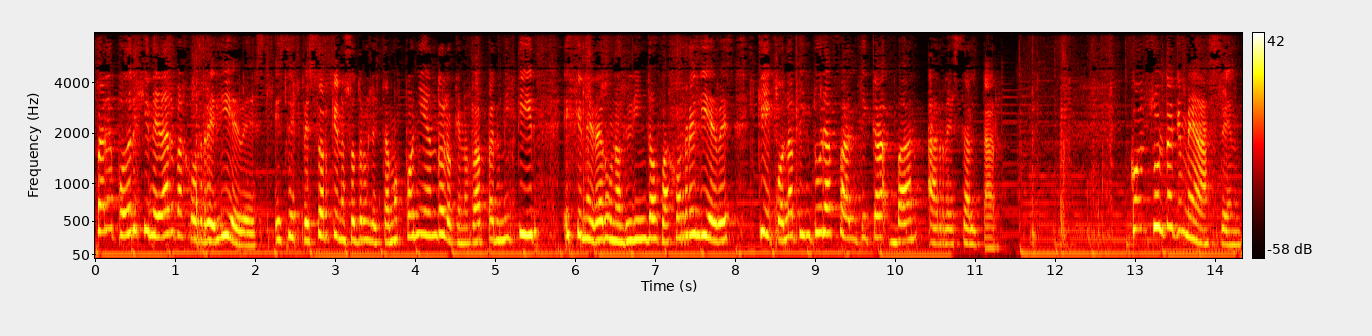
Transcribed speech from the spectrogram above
para poder generar bajos relieves. Ese espesor que nosotros le estamos poniendo lo que nos va a permitir es generar unos lindos bajos relieves que con la pintura fáltica van a resaltar. Consulta que me hacen,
